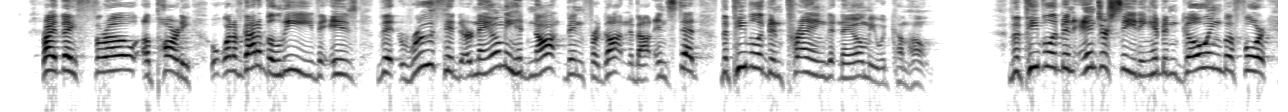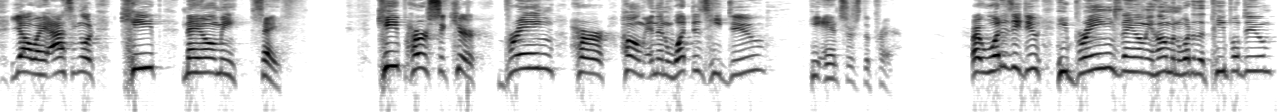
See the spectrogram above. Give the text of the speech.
right? They throw a party. What I've got to believe is that Ruth had, or Naomi had not been forgotten about. Instead, the people had been praying that Naomi would come home. The people had been interceding, had been going before Yahweh, asking, Lord, keep Naomi safe. Keep her secure. Bring her home. And then what does he do? He answers the prayer. Right? What does he do? He brings Naomi home, and what do the people do?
